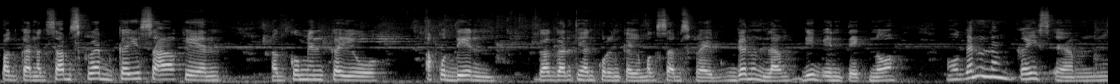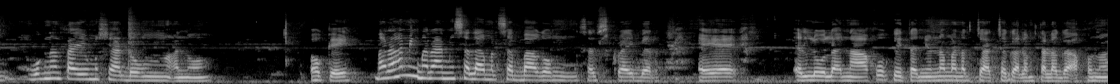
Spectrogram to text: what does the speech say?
Pagka nag-subscribe kayo sa akin, nag-comment kayo, ako din, gagantihan ko rin kayo mag-subscribe. Ganun lang, give and take, no? O, ganun lang, guys. Um, wag na tayo masyadong, ano, okay. Maraming maraming salamat sa bagong subscriber. Eh, eh, lola na ako, kita nyo naman, nagtsatsaga lang talaga ako na.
